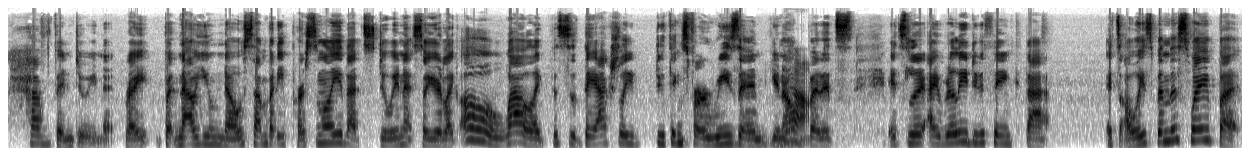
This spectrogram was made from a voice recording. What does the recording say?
have been doing it, right? But now you know somebody personally that's doing it, so you're like, oh wow, like this is they actually do things for a reason, you know. Yeah. But it's it's I really do think that it's always been this way, but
